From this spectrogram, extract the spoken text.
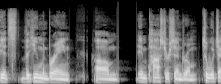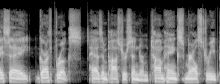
it's the human brain. Um, imposter syndrome, to which I say Garth Brooks has imposter syndrome, Tom Hanks, Meryl Streep,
